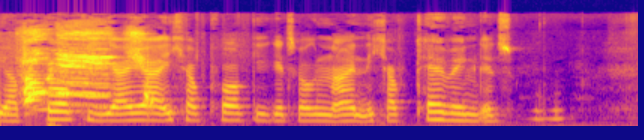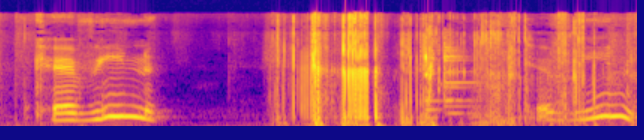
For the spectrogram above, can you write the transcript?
Ja, Porky. Ja, ja, ich habe Porky gezogen. Nein, ich habe Kevin gezogen. Kevin. Kevin.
